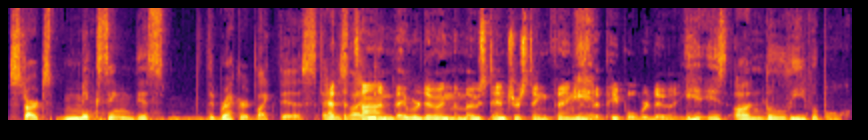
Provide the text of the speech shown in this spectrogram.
starts mixing this the record like this, and At the like, time, they were doing the most interesting things It- that people were doing. it is unbelievable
